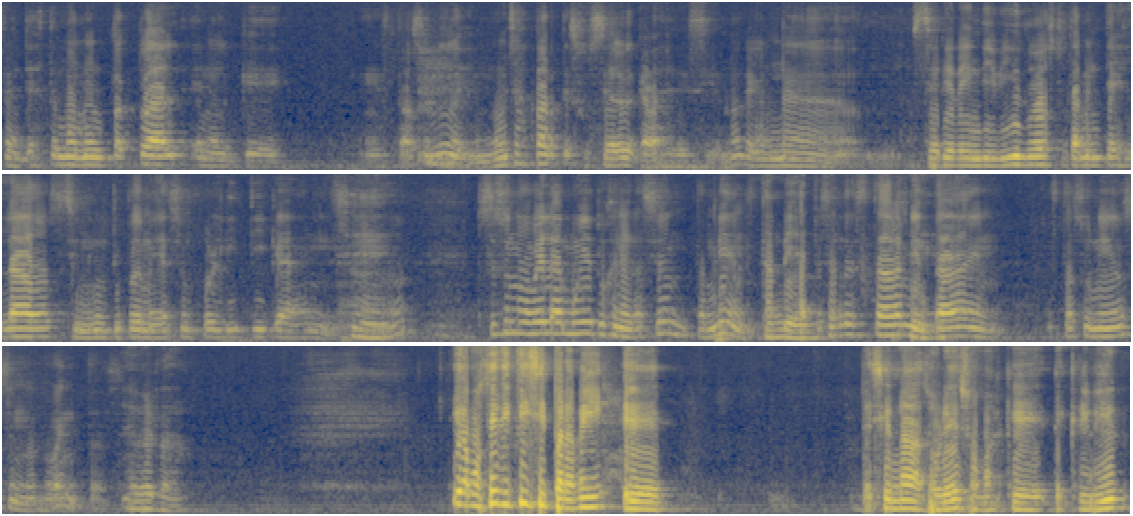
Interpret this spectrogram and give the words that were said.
frente a este momento actual en el que en Estados Unidos y en muchas partes sucede lo que acabas de decir, ¿no? que hay una serie de individuos totalmente aislados, sin ningún tipo de mediación política ni nada, ¿no? Entonces es una novela muy de tu generación también, También. a pesar de estar ambientada en Estados Unidos en los 90. Es verdad. Digamos, es difícil para mí eh, decir nada sobre eso, más que describir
